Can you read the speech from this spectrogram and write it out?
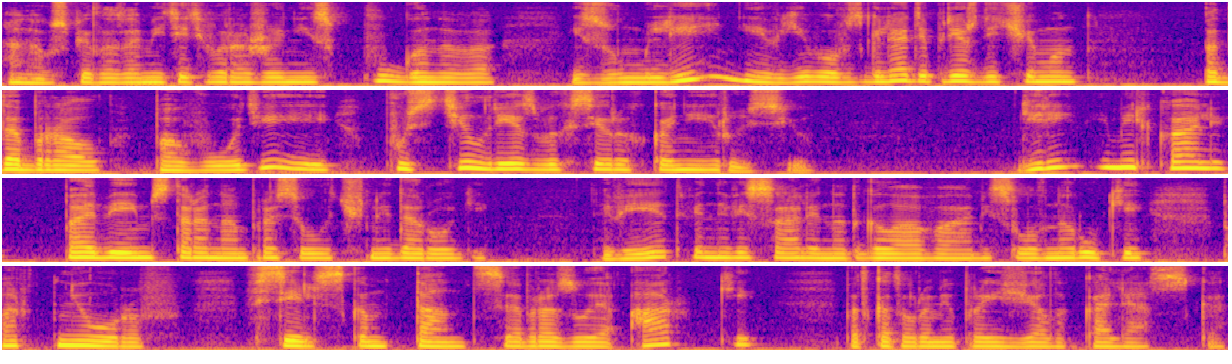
Она успела заметить выражение испуганного изумления в его взгляде, прежде чем он подобрал поводья и пустил резвых серых коней рысью. Деревья мелькали по обеим сторонам проселочной дороги. Ветви нависали над головами, словно руки партнеров в сельском танце, образуя арки, под которыми проезжала коляска.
